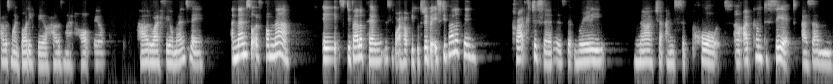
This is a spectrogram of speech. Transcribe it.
How does my body feel? How does my heart feel? How do I feel mentally? And then, sort of from there, it's developing. This is what I help people to do, but it's developing practices that really nurture and support. Uh, I've come to see it as um,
